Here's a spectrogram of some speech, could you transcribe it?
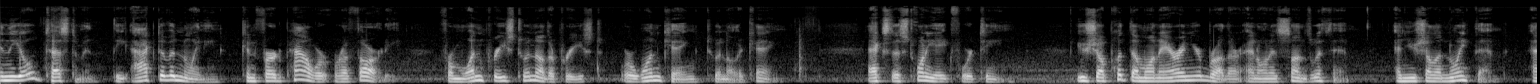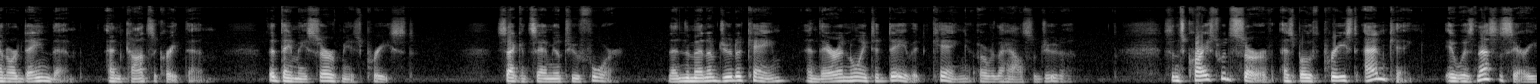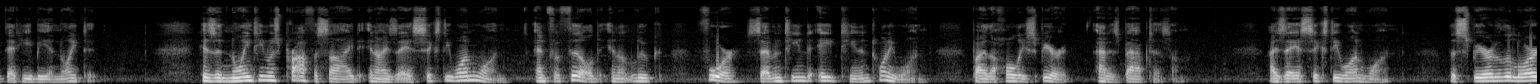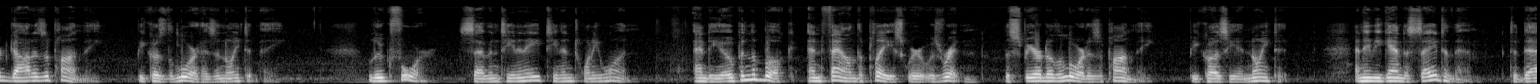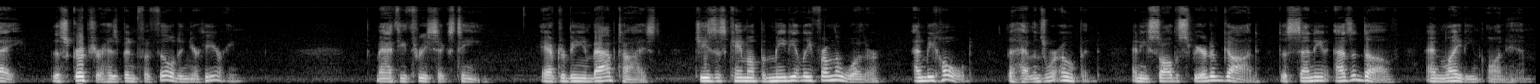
In the Old Testament, the act of anointing conferred power or authority from one priest to another priest or one king to another king. Exodus 28:14 You shall put them on Aaron your brother and on his sons with him, and you shall anoint them and ordain them and consecrate them, that they may serve me as priests. 2 Samuel 2 4. Then the men of Judah came, and there anointed David king over the house of Judah. Since Christ would serve as both priest and king, it was necessary that he be anointed. His anointing was prophesied in Isaiah 61 1 and fulfilled in Luke 4 17 to 18 and 21 by the Holy Spirit at his baptism. Isaiah 61 1 The Spirit of the Lord God is upon me, because the Lord has anointed me. Luke 4 17 and 18 and 21. And he opened the book and found the place where it was written, The Spirit of the Lord is upon me, because he anointed. And he began to say to them, Today the scripture has been fulfilled in your hearing. Matthew 3:16. After being baptized, Jesus came up immediately from the water, and behold, the heavens were opened, and he saw the Spirit of God descending as a dove and lighting on him.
